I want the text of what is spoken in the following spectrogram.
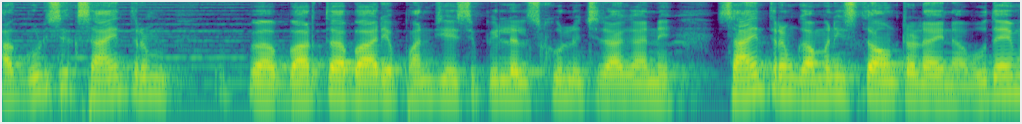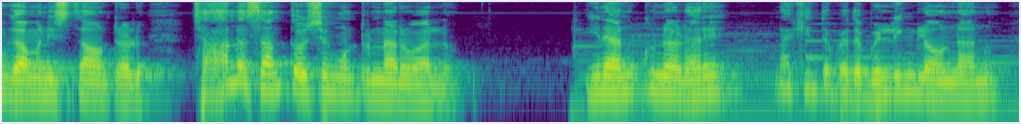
ఆ గుడిసెకి సాయంత్రం భర్త భార్య పని చేసి పిల్లలు స్కూల్ నుంచి రాగానే సాయంత్రం గమనిస్తూ ఉంటాడు ఆయన ఉదయం గమనిస్తూ ఉంటాడు. చాలా సంతోషంగా ఉంటున్నారు వాళ్ళు. ఈయన అనుకున్నాడు అరే నాకు ఇంత పెద్ద బిల్డింగ్లో ఉన్నాను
